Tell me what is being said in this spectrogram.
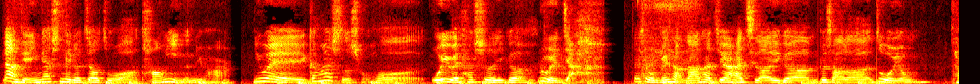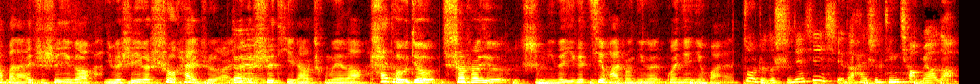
亮点应该是那个叫做唐颖的女孩，因为刚开始的时候，我以为他是一个路人甲，但是我没想到他居然还起到一个不小的作用。他本来只是一个，以为是一个受害者，一对个尸体，然后成为了开头就稍稍有指明的一个计划中的一个关键一环。作者的时间线写的还是挺巧妙的。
